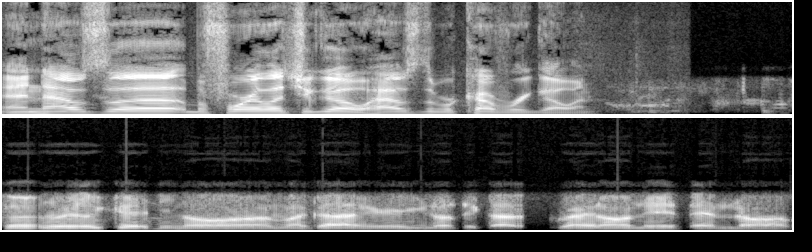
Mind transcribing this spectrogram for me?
And how's the before I let you go? How's the recovery going? It's going really good. You know, um, I got here. You know, they got right on it, and um,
